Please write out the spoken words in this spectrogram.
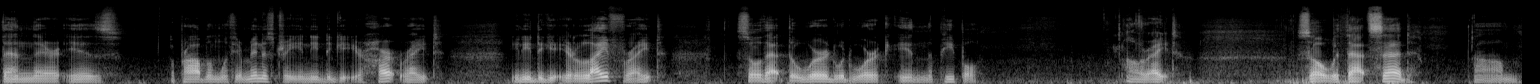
then there is a problem with your ministry. You need to get your heart right. You need to get your life right so that the word would work in the people. All right. So, with that said, um,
